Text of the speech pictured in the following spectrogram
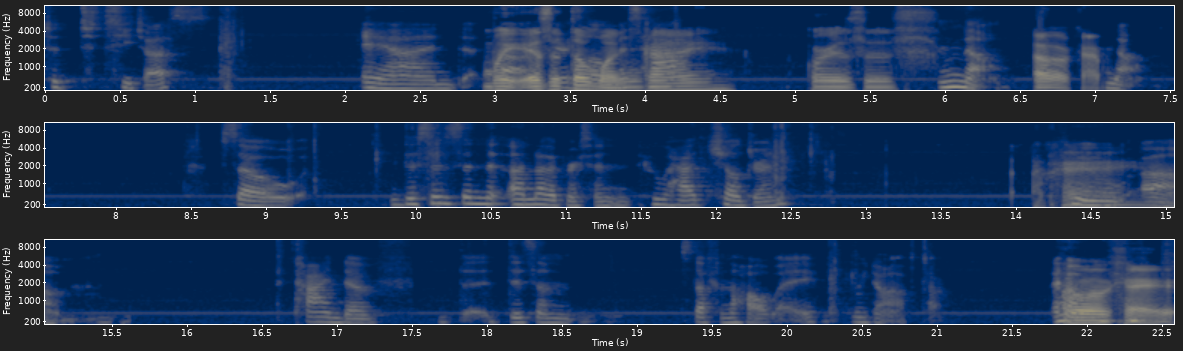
to, to teach us. And Wait, uh, is it the one mishap. guy? Or is this. No, Oh, okay. no. So this is an, another person who had children Okay. who um, kind of did some stuff in the hallway. We don't have to talk. Oh, Um, okay.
